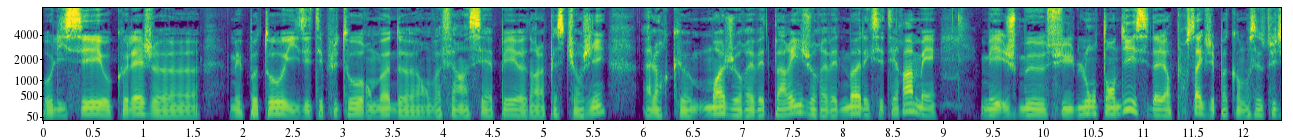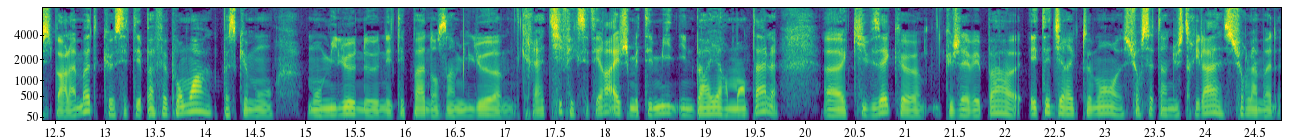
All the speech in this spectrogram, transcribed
au lycée, au collège, mes potos ils étaient plutôt en mode on va faire un CAP dans la plasturgie, alors que moi je rêvais de Paris, je rêvais de mode, etc. Mais mais je me suis longtemps dit, et c'est d'ailleurs pour ça que j'ai pas commencé tout de suite par la mode, que c'était pas fait pour moi, parce que mon mon milieu n'était pas dans un milieu euh, créatif, etc. Et je m'étais mis une barrière mentale euh, qui faisait que que j'avais pas été directement sur cette industrie-là, sur la mode.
